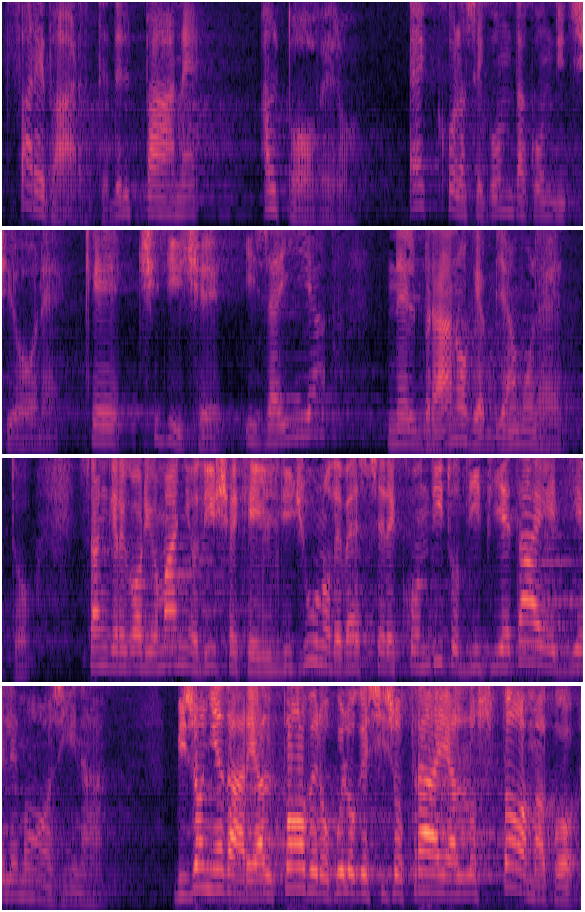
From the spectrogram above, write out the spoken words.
fare parte del pane al povero. Ecco la seconda condizione che ci dice Isaia nel brano che abbiamo letto. San Gregorio Magno dice che il digiuno deve essere condito di pietà e di elemosina. Bisogna dare al povero quello che si sottrae allo stomaco,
